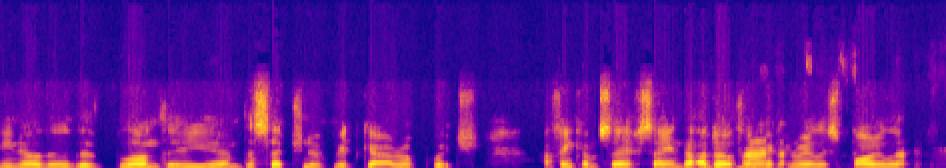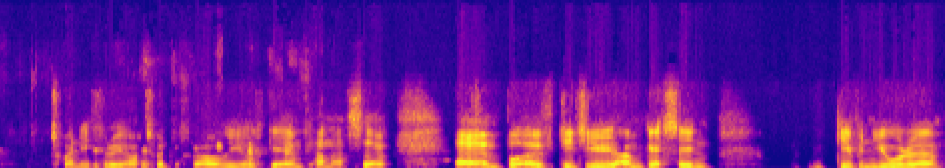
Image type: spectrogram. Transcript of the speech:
you know, the, they've blown the um, the section of Midgar up, which I think I'm safe saying that. I don't think I can really spoil a 23 or 24 year old game, can I? So, um, but if, did you? I'm guessing, given you were a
